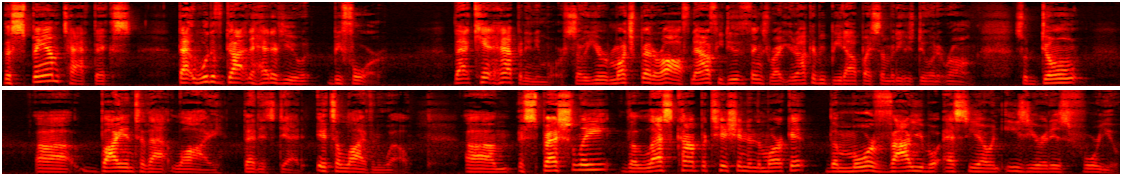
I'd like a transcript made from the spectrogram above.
the spam tactics that would have gotten ahead of you before that can't happen anymore. So you're much better off now if you do the things right. You're not going to be beat out by somebody who's doing it wrong. So don't uh, buy into that lie that it's dead. It's alive and well. Um, especially the less competition in the market, the more valuable SEO and easier it is for you.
